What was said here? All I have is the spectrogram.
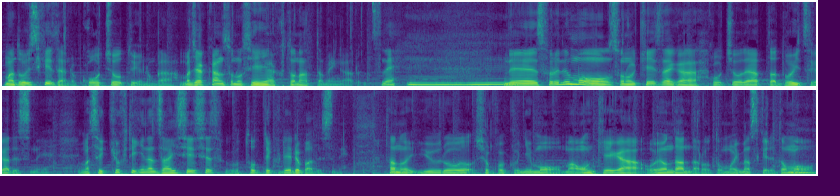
まあ、ドイツ経済の好調というのが、まあ、若干その制約となった面があるんですね。で、それでもその経済が好調であったドイツがですね、まあ、積極的な財政政策を取ってくれればですね、他のユーロ諸国にも、まあ、恩恵が及んだんだろうと思いますけれども、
